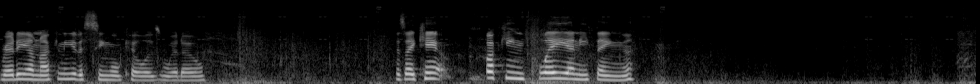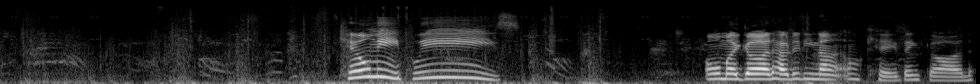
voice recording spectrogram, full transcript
Ready? I'm not gonna get a single kill as Widow. Because I can't fucking play anything. Kill me, please! Oh my god, how did he not- Okay, thank god.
